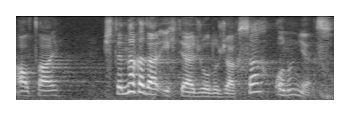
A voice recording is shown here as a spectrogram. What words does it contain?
6 ay. İşte ne kadar ihtiyacı olacaksa onun yarısı.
